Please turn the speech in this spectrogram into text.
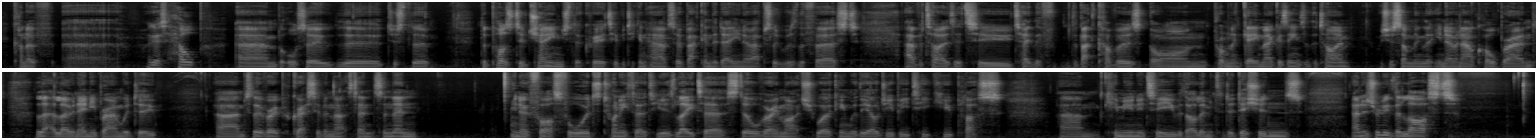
kind of uh, I guess help, um, but also the just the the positive change that creativity can have. So back in the day, you know, Absolut was the first advertiser to take the, the back covers on prominent gay magazines at the time, which is something that you know an alcohol brand, let alone any brand, would do. Um, so they're very progressive in that sense. And then, you know, fast forward 20, 30 years later, still very much working with the LGBTQ plus um, community with our limited editions. And it's really the last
